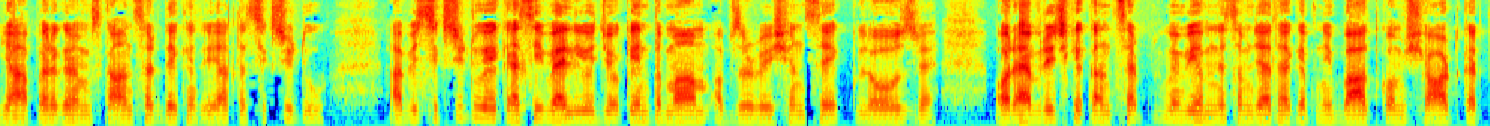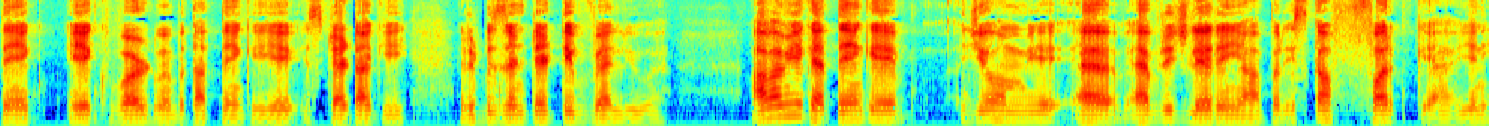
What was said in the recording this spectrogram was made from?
यहाँ पर अगर हम इसका आंसर देखें तो आता है 62 अब इस 62 एक ऐसी वैल्यू है जो कि इन तमाम ऑब्जर्वेशन से क्लोज है। और एवरेज के कंसेप्ट में भी हमने समझा था कि अपनी बात को हम शॉर्ट करते हैं एक, एक वर्ड में बताते हैं कि ये इस डाटा की रिप्रेजेंटेटिव वैल्यू है। अब हम ये कहते हैं कि जो हम ये एवरेज ले रहे हैं यहाँ पर, इसका फ़र्क क्या है? यानी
